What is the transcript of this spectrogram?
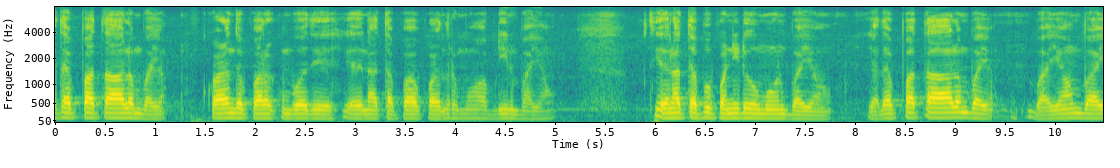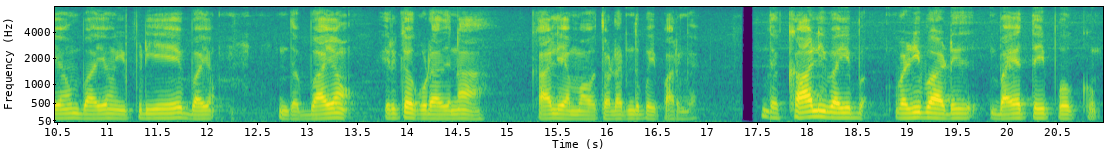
எதை பார்த்தாலும் பயம். குழந்த பிறக்கும்போது எதனா தப்பாக பிறந்துருமோ அப்படின்னு பயம். எதனா தப்பு பண்ணிடுவோமோன்னு பயம். எதை பார்த்தாலும் பயம். பயம் பயம் பயம் இப்படியே பயம். இந்த பயம் இருக்கக்கூடாதுன்னா காளி அம்மாவை தொடர்ந்து போய் பாருங்கள் இந்த காளி வழி வழிபாடு பயத்தை போக்கும்.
